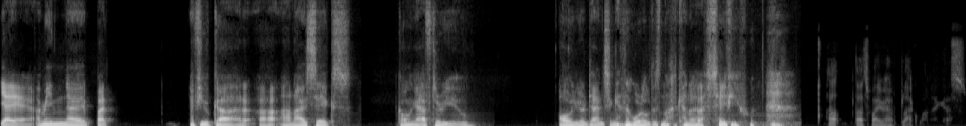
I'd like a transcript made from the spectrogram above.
Yeah, yeah. I mean, uh, but if you've got uh, an i six going after you, all your dancing in the world is not gonna save you. Well, that's why you have Black One, I guess.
